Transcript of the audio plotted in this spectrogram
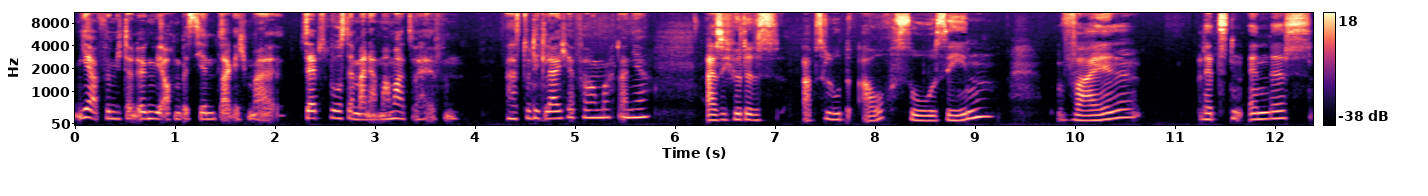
ja, für mich dann irgendwie auch ein bisschen, sage ich mal, selbstbewusster meiner Mama zu helfen. Hast du die gleiche Erfahrung gemacht, Anja? Also ich würde das absolut auch so sehen, weil letzten Endes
